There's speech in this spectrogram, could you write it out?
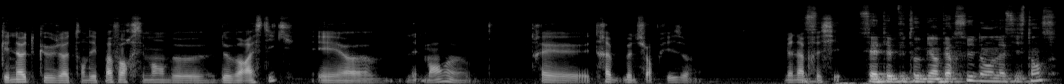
keynote que j'attendais pas forcément de, de voir à. Et honnêtement, très, très bonne surprise bien apprécié. Ça a été plutôt bien perçu dans l'assistance?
